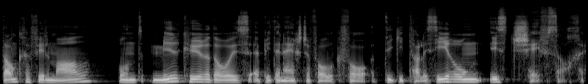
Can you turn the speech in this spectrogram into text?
Danke vielmals und wir hören uns bei der nächsten Folge von Digitalisierung ist Chefsache.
